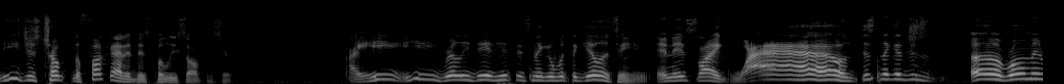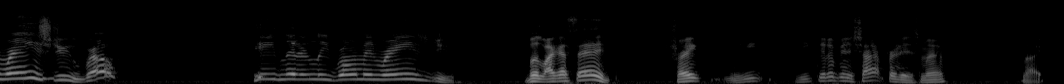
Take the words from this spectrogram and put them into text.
He just choked the fuck out of this police officer. Like he he really did hit this nigga with the guillotine, and it's like, wow, this nigga just uh Roman Reigns you, bro. He literally Roman Reigns you. But like I said, Trey he he could have been shot for this, man. Like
